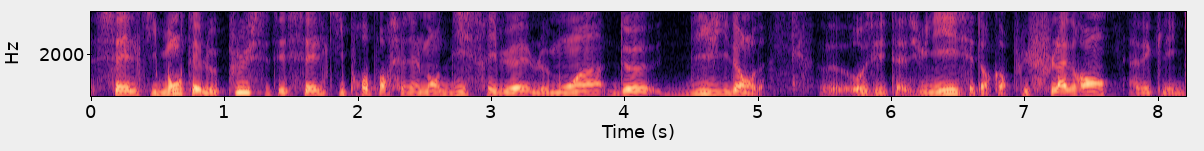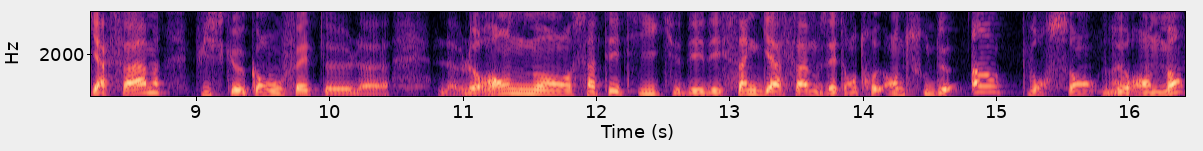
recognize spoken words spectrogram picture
celles qui montaient le plus, c'était celles qui proportionnellement distribuaient le moins de dividendes. Euh, aux États-Unis. C'est encore plus flagrant avec les GAFAM, puisque quand vous faites le, le, rendement synthétique des, des 5 GAFAM, vous êtes entre, en dessous de 1% de rendement.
